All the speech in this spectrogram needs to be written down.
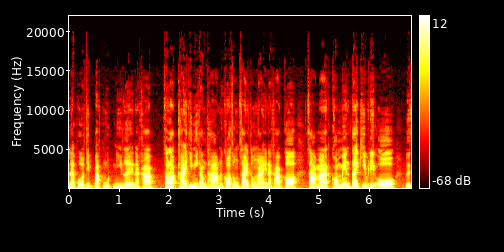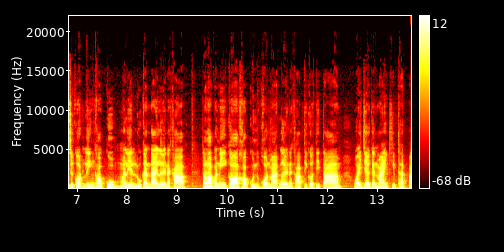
และโพสต์ที่ปักหมุดนี้เลยนะครับ สำหรับใครที่มีคำถามหรือข้อสงสัยตรงไหนนะครับ ก็สามารถคอมเมนต์ใต้คลิปวิดีโอ หรือจะกดลิงก์เข้ากลุ่มมาเรียนรู้กันได้เลยนะครับสำหรับวันนี้ก็ขอบคุณทุกคนมากเลยนะครับ ที่กดติดตาม ไว้เจอกันใหม่คลิปถัดไป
